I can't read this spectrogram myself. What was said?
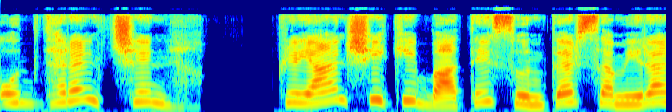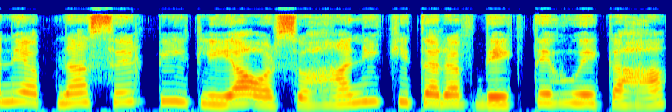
उद्धरण चिन्ह क्रियांशी की बातें सुनकर समीरा ने अपना सिर पीट लिया और सुहानी की तरफ़ देखते हुए कहा,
